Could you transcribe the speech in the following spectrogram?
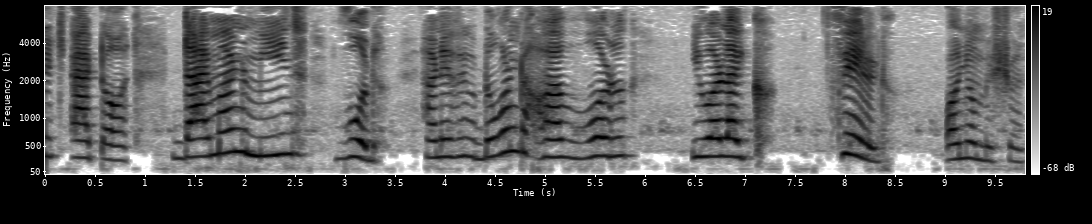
rich at all. Diamond means wood and if you don't have wood you are like failed on your mission.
